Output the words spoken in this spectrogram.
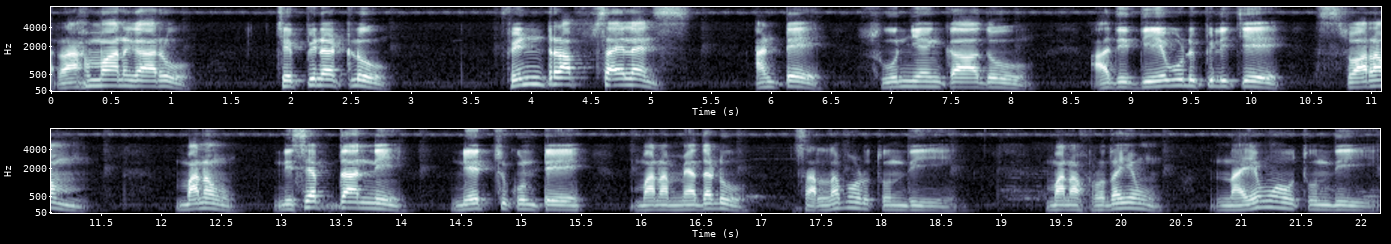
రహమాన్ గారు చెప్పినట్లు ఫిన్ డ్రాప్ సైలెన్స్ అంటే శూన్యం కాదు. అది దేవుడు పిలిచే స్వరం. మనం నిశ్శబ్దాన్ని నేర్చుకుంటే మన మెదడు చల్లబడుతుంది. మన హృదయం నయం అవుతుంది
